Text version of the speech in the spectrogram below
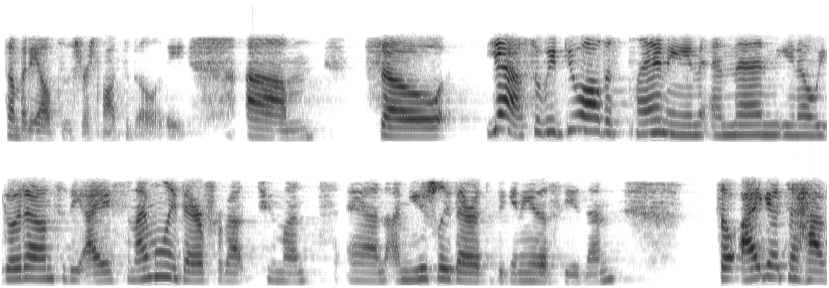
somebody else's responsibility. Um, so yeah, so we do all this planning and then, you know, we go down to the ice and I'm only there for about two months and I'm usually there at the beginning of the season. So I get to have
